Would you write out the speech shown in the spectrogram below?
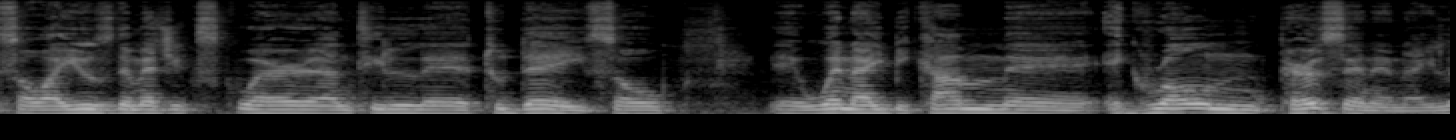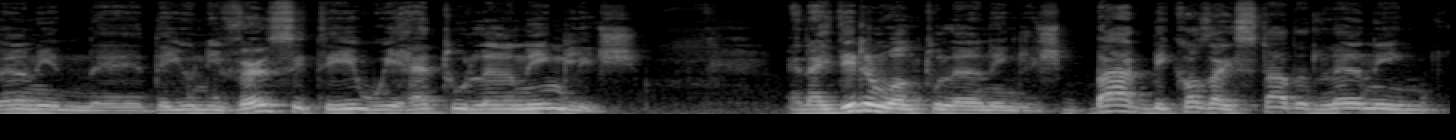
so I use the Magic Square until today. So uh, when I become uh, a grown person and I learn in uh, the university, we had to learn English. And I didn't want to learn English, but because I started learning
